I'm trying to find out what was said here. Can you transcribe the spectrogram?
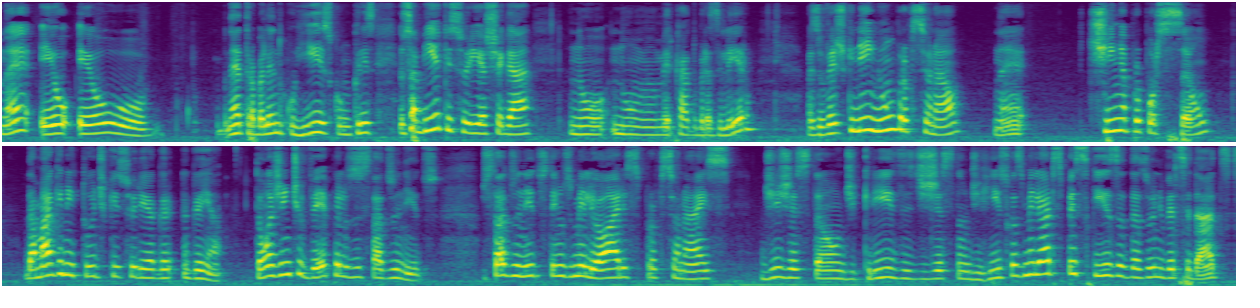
né? Eu, eu né, trabalhando com risco, com crise, eu sabia que isso iria chegar no, no mercado brasileiro, mas eu vejo que nenhum profissional né, tinha proporção da magnitude que isso iria ganhar. Então a gente vê pelos Estados Unidos. Os Estados Unidos têm os melhores profissionais de gestão de crises, de gestão de risco, as melhores pesquisas das universidades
